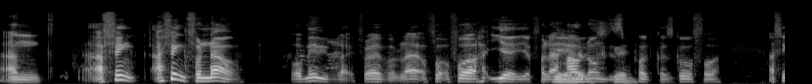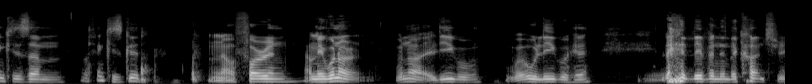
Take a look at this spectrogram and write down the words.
and I think I think for now, or maybe like forever, like for for yeah yeah for like Yeah, how long does good. podcast go for? I think is um I think he's good. You know, foreign. I mean, we're not we're not illegal. We're all legal here, living in the country.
